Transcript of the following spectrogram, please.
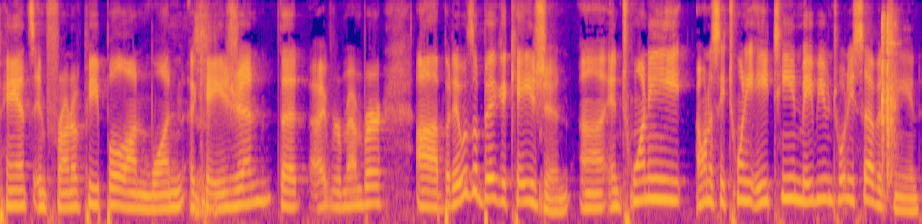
pants in front of people on one occasion that I remember, uh, but it was a big occasion. Uh, in 20, I want to say 2018, maybe even 2017,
